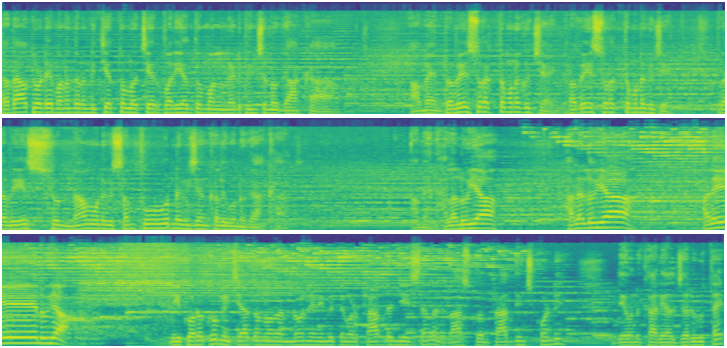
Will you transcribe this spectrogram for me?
సదాతోడే మనందరూ నిత్యత్వంలో చేరు పర్యంతం మనల్ని నడిపించును గాక. ఆమె ప్రవేశ రక్తమునకు జయ. ప్రవేశ రక్తమునకు జయ. ప్రవేశు నామునకు సంపూర్ణ విజయం కలుగును గాక. ఆమె హలలుయా హలలుయా హలేలుయా మీ కొరకు మీ చేతను నూనె నిమిత్తం కూడా ప్రార్థన చేశాను. అది రాసుకొని ప్రార్థించుకోండి. దేవుని కార్యాలు జరుగుతాయి.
